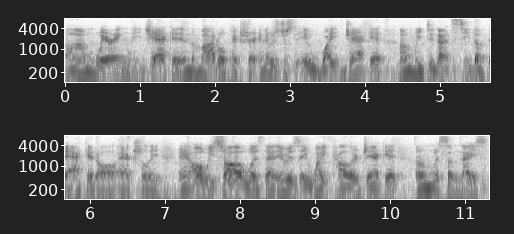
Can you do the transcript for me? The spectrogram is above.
um, wearing the jacket in the model picture. And it was just a white jacket. Um, we did not see the back at all actually. And all we saw was that it was a white collar jacket um, with some nice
